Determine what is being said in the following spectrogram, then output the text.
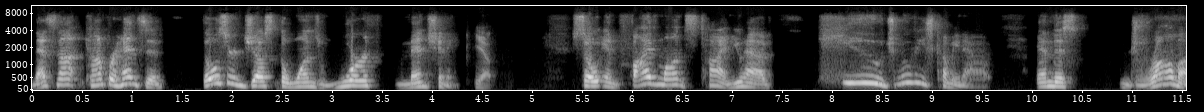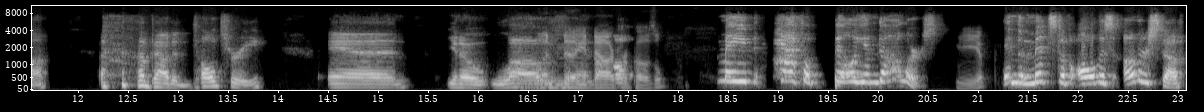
That's not comprehensive. Those are just the ones worth mentioning. Yep. So in five months' time, you have huge movies coming out, and this drama about adultery and you know love One million dollar proposal. made half a billion dollars Yep. in the midst of all this other stuff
